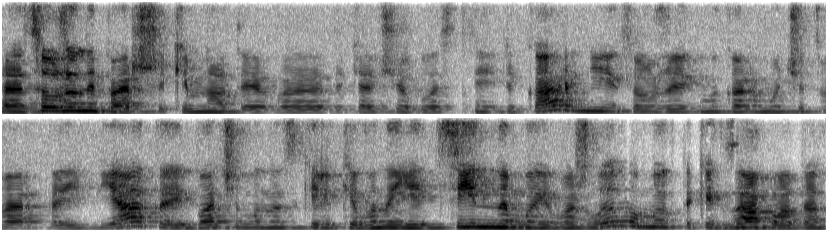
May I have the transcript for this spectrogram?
Е, Це вже не перші кімнати в дитячій обласній лікарні. Це вже, як ми кажемо, четверта і п'ята. І бачимо, наскільки вони є цінними і важливими в таких закладах.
